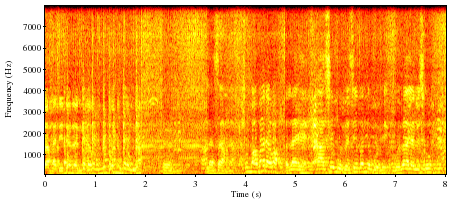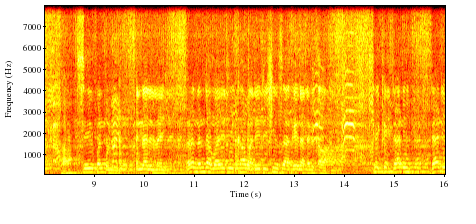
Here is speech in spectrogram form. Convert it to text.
lahadi daren da wata gwamna. Na sa. Sun ba ba da ba. wallahi a sai gobe sai banda gobe. Gobe alamis ko? Sai banda gobe. Inna lillahi. Ran nan dama ya je kama daidai shi sa kai na daga kawa kai kai dani dani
